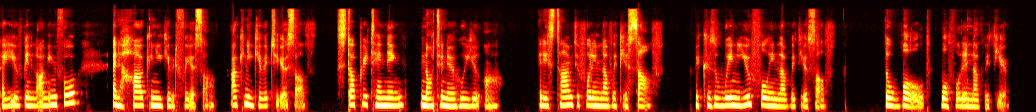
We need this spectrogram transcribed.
that you've been longing for, and how can you give it for yourself? How can you give it to yourself? Stop pretending not to know who you are. It is time to fall in love with yourself because when you fall in love with yourself, the world will fall in love with you.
